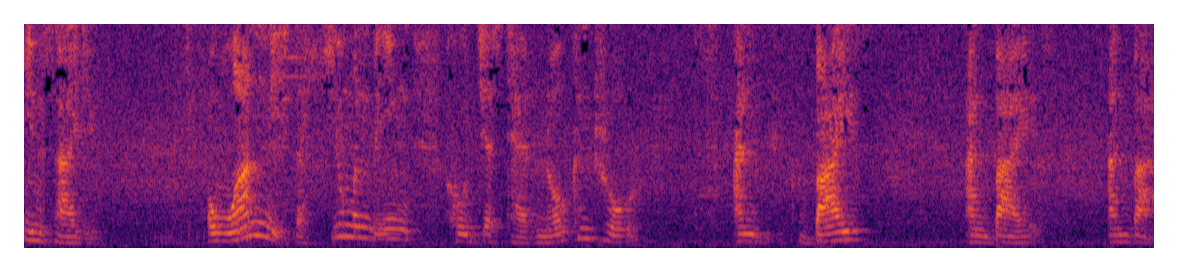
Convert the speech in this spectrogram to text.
inside you. One is the human being who just have no control and buys and buys and buys,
